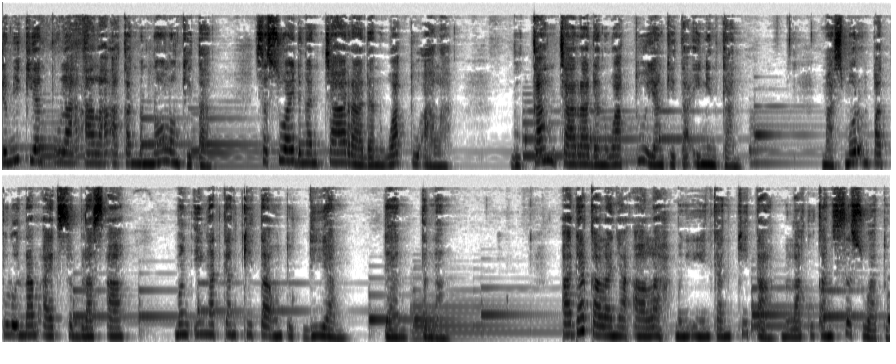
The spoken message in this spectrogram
Demikian pula Allah akan menolong kita sesuai dengan cara dan waktu Allah, bukan cara dan waktu yang kita inginkan. Mazmur 46 ayat 11a mengingatkan kita untuk diam dan tenang. Ada kalanya Allah menginginkan kita melakukan sesuatu,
